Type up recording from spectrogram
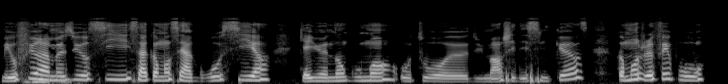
Mais au fur et à mesure, si ça a commencé à grossir, qu'il y a eu un engouement autour euh, du marché des sneakers, comment je fais pour,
